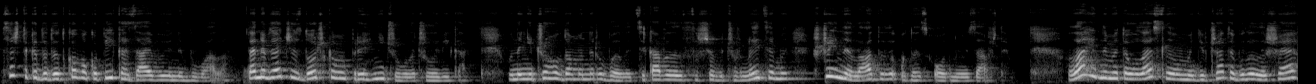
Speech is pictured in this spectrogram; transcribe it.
Все ж таки додаткова копійка зайвою не бувала. Та невдачі з дочками пригнічували чоловіка. Вони нічого вдома не робили, цікавились лише вечорницями, ще й не ладили одна з одною завжди. Лагідними та улесливими дівчата були лише,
